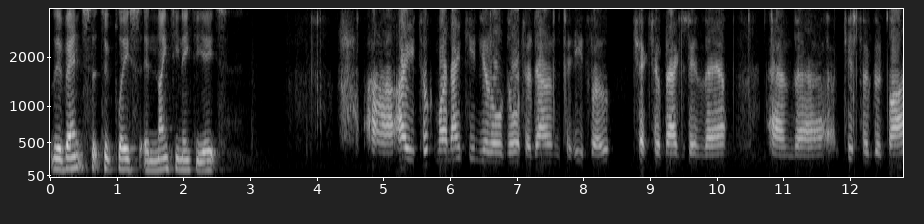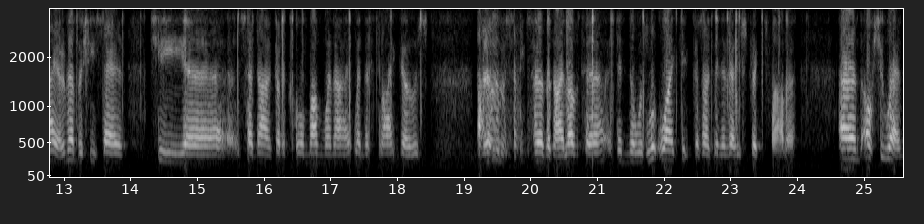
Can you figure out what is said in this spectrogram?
the events that took place in 1988? Uh, I took my 19 year old daughter down to Heathrow, checked her bags in there, and uh, kissed her goodbye. I remember she said, she uh, said, no, I've got to call mum when, I, when the flight goes. I remember saying to her that I loved her. I didn't always look like it because I'd been a very strict father. And off she went.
